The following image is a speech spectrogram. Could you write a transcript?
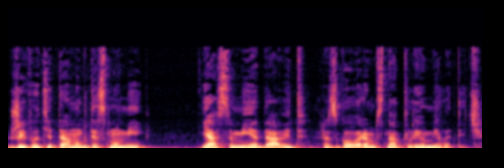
Život je tamo gde smo mi. Ja sam Mija David, razgovaram s Natalijom Miletić.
